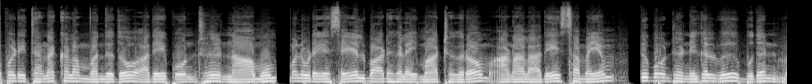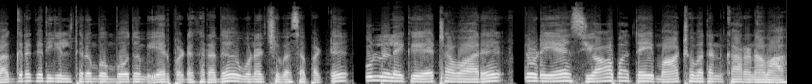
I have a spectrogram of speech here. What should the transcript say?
எப்படி தனக்களம் வந்ததோ அதே போன்று நாமும் நம்மளுடைய செயல்பாடுகளை மாற்றுகிறோம். ஆனால் அதே சமயம் இதுபோன்ற நிகழ்வு புதன் வக்ரகதியில் திரும்பும் போதும் ஏற்படுகிறது. உணர்ச்சி வசப்பட்டு சூழ்நிலைக்கு ஏற்றவாறு என்னுடைய சுயாபத்தை மாற்றுவதன் காரணமாக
